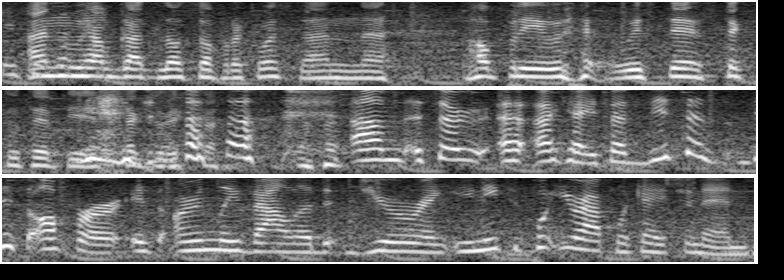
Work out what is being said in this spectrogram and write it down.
This is and we have got lots of requests, and uh, hopefully we, we stay stick to 38 actually. Um, so uh, okay, so this is this offer is only valid during. You need to put your application in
